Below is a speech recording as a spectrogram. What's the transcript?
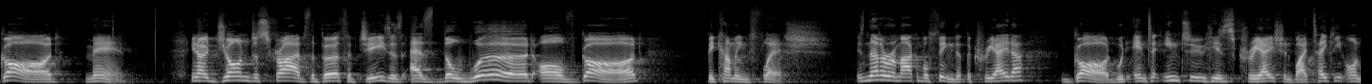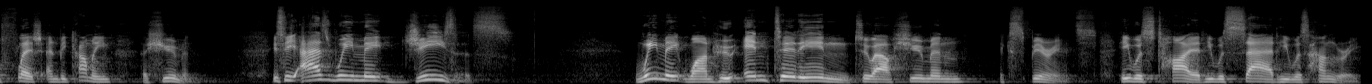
God man. You know, John describes the birth of Jesus as the Word of God becoming flesh. Isn't that a remarkable thing that the Creator, God, would enter into his creation by taking on flesh and becoming a human? You see, as we meet Jesus, we meet one who entered into our human experience. He was tired, he was sad, he was hungry.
